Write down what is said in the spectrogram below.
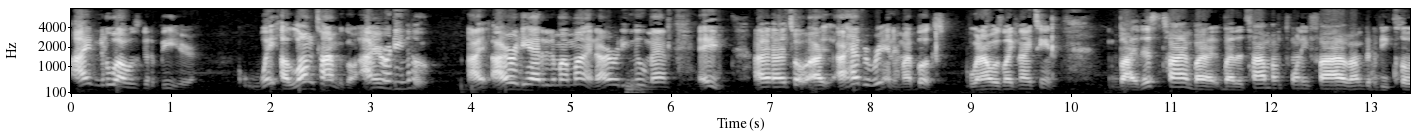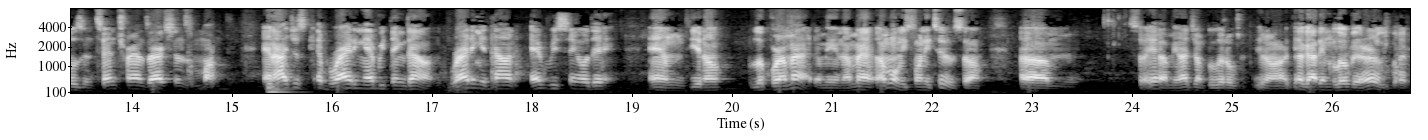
I knew I was gonna be here. Wait, a long time ago. I already knew. I, I already had it in my mind. I already knew, man. Hey, I, I told I, I have it written in my books when I was like 19. By this time, by by the time I'm 25, I'm gonna be closing 10 transactions a month. And I just kept writing everything down, writing it down every single day. And you know, look where I'm at. I mean, I'm at I'm only 22, so um, so yeah, I mean, I jumped a little, you know, I I got in a little bit early, but,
